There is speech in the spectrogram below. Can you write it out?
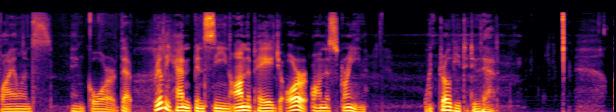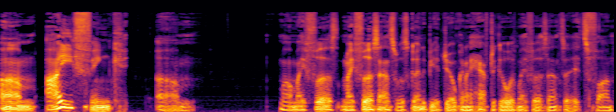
violence and gore that really hadn't been seen on the page or on the screen. What drove you to do that? Um, I think um, well, my first my first answer was going to be a joke, and I have to go with my first answer. It's fun,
